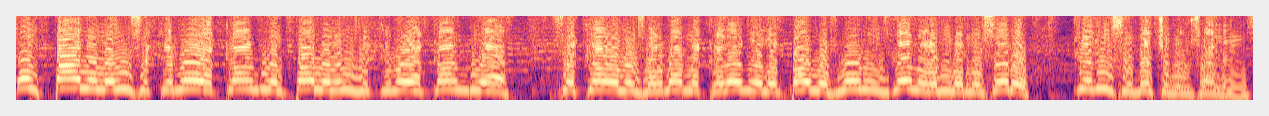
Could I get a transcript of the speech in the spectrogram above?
El palo le dice que no a cambio, el palo le dice que no a cambio. Se acaba de salvar la academia de Pablo Flores, gana Bolívar de cero. ¿Qué dice Nacho González?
